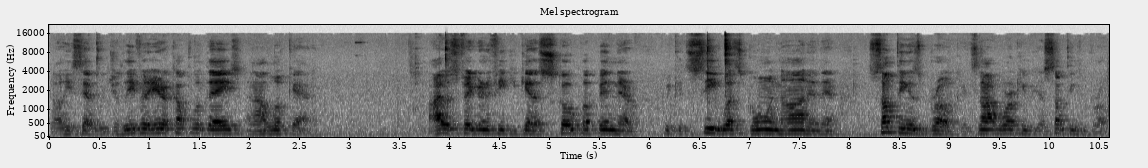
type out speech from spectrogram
Well, he said, Would you leave it here a couple of days and I'll look at it? I was figuring if he could get a scope up in there, we could see what's going on in there. Something is broke. It's not working because something's broke.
